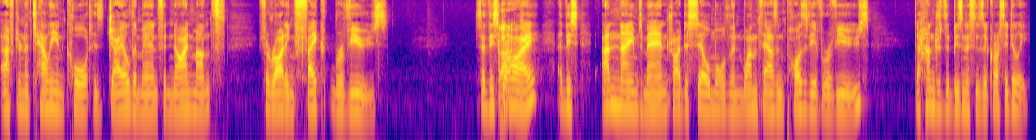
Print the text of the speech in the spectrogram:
after an Italian court has jailed a man for nine months for writing fake reviews. So this Right. guy, uh, this unnamed man, tried to sell more than 1,000 positive reviews to hundreds of businesses across Italy.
